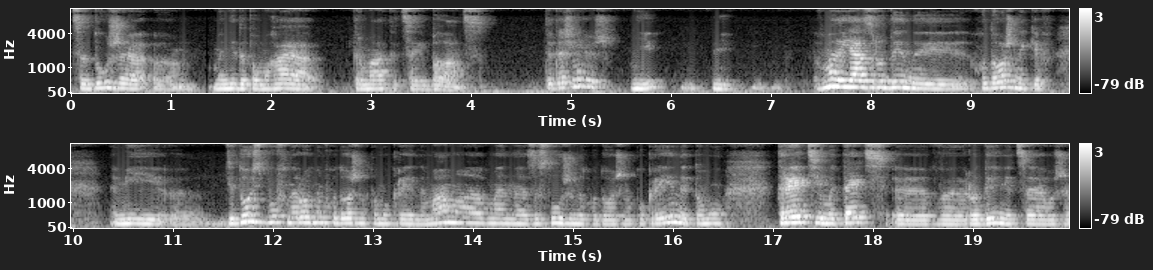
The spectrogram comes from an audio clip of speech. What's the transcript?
Це дуже е, мені допомагає тримати цей баланс. Ти теж малюєш? Ні, ні. В мене я з родини художників. Мій е, дідусь був народним художником України, мама в мене заслужений художник України, тому третій митець е, в родині це вже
